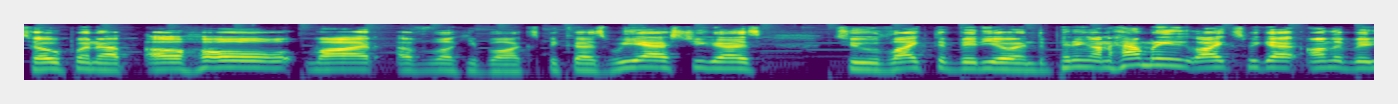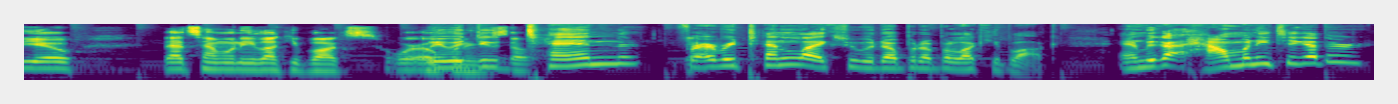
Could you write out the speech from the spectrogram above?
to open up a whole lot of Lucky Blocks because we asked you guys to like the video, and depending on how many likes we got on the video, that's how many Lucky Blocks we're we opening. would do So 10 for every 10 likes we would open up a lucky block and we got how many together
